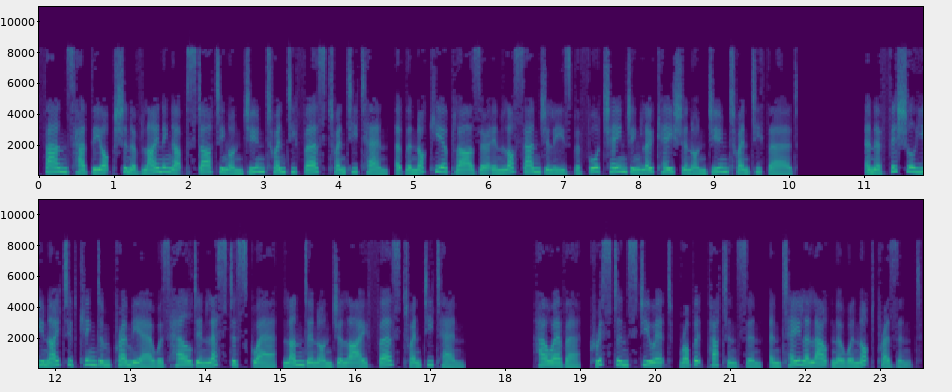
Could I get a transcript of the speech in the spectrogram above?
Fans had the option of lining up starting on June 21, 2010, at the Nokia Plaza in Los Angeles before changing location on June 23. An official United Kingdom premiere was held in Leicester Square, London on July 1, 2010. However, Kristen Stewart, Robert Pattinson, and Taylor Lautner were not present.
